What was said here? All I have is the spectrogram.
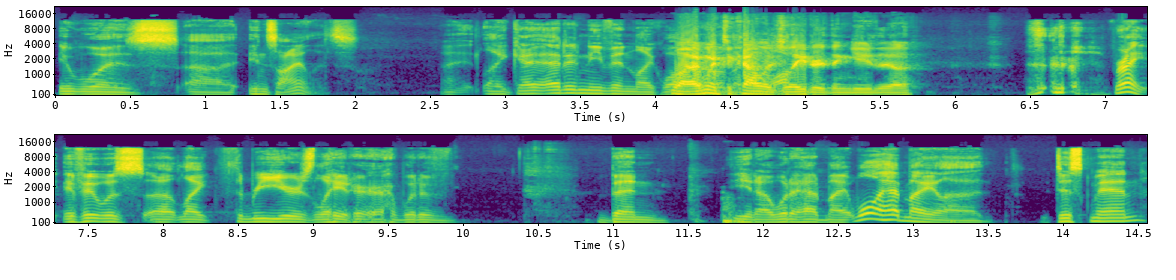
it was uh, in silence. I, like, I, I didn't even like. walk Well, I went to like, college walk- later than you, though. Right. If it was uh, like three years later, I would have been. You know, I would have had my. Well, I had my uh, Discman.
